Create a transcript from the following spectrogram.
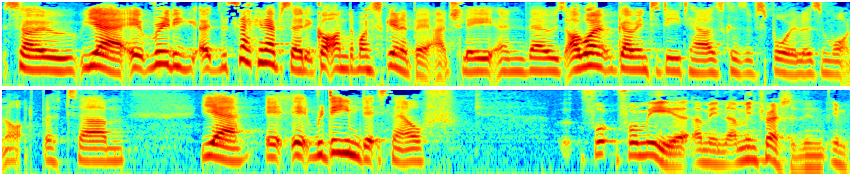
so yeah, it really uh, the second episode it got under my skin a bit actually, and was I won't go into details because of spoilers and whatnot, but um, yeah, it, it redeemed itself. For for me, uh, I mean, I'm interested in, in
